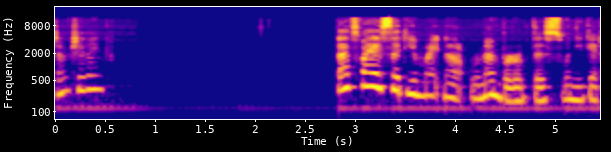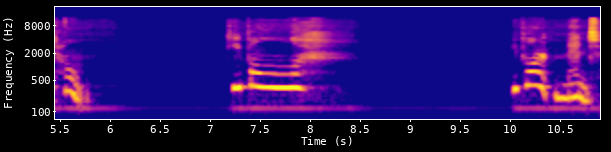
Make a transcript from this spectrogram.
don't you think? That's why I said you might not remember of this when you get home. People. People aren't meant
